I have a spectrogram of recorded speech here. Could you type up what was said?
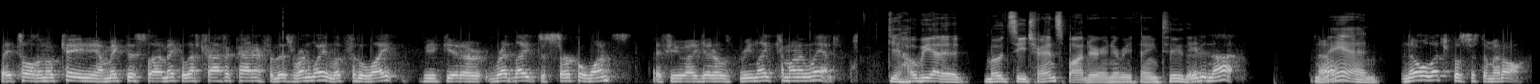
they told him, okay, you know, make this uh, make a left traffic pattern for this runway. Look for the light. If you get a red light, just circle once. If you uh, get a green light, come on and land. Yeah, Hobie had a Mode C transponder and everything too. Though. He did not. No. Man, no electrical system at all.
